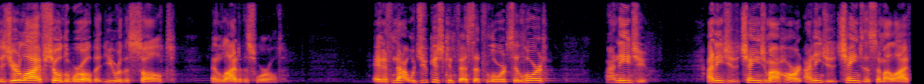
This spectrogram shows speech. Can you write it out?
Does your life show the world that you are the salt and light of this world? And if not, would you just confess that to the Lord? Say, Lord, I need you. I need you to change my heart. I need you to change this in my life.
